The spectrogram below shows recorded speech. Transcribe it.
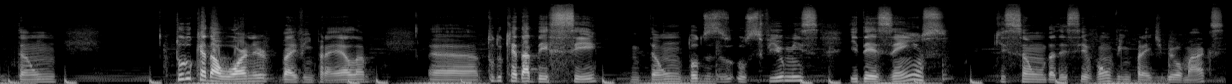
Então, tudo que é da Warner vai vir para ela, uh, tudo que é da DC, então todos os filmes e desenhos que são da DC vão vir para HBO Max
